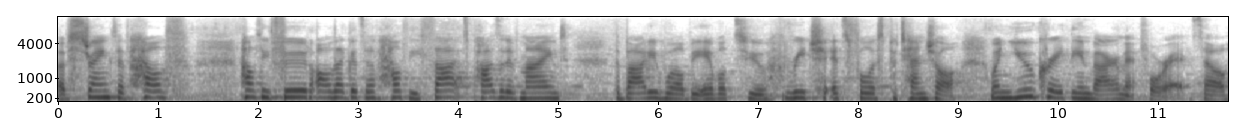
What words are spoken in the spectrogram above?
of strength, of health, healthy food, all that good stuff, healthy thoughts, positive mind, the body will be able to reach its fullest potential when you create the environment for it. So,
